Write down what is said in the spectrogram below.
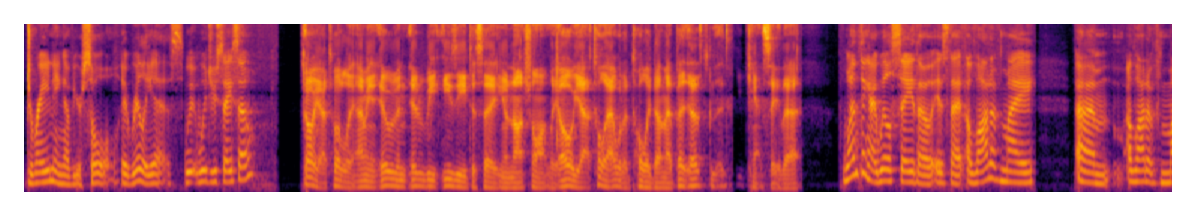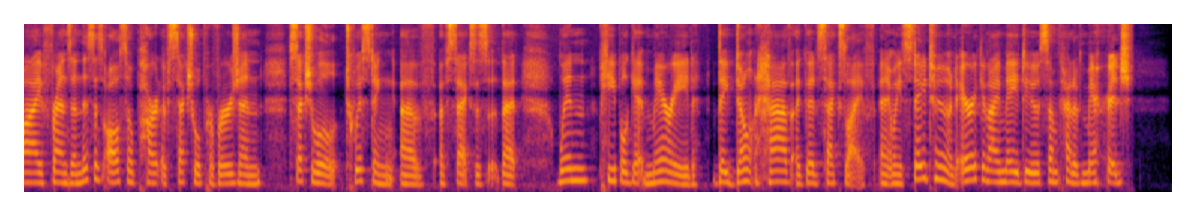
draining of your soul. It really is. W- would you say so? Oh yeah, totally. I mean, it would it would be easy to say, you know, nonchalantly, "Oh yeah, totally, I would have totally done that," but you can't say that. One thing I will say though is that a lot of my um, a lot of my friends, and this is also part of sexual perversion, sexual twisting of, of sex, is that when people get married, they don't have a good sex life. And I mean, stay tuned. Eric and I may do some kind of marriage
